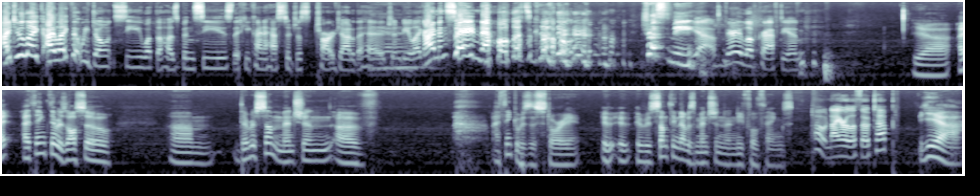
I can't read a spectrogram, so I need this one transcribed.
I do like I like that we don't see what the husband sees, that he kind of has to just charge out of the hedge and be like, I'm insane now, let's go. Trust me. yeah, very Lovecraftian. Yeah, I I think there was also, um, there was some mention of, I think it was this story. It, it, it was something that was mentioned in Needful Things. Oh, Nyarlathotep? Yeah,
